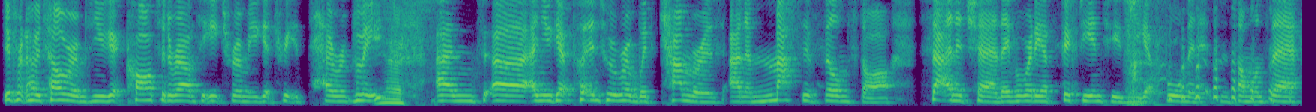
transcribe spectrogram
different hotel rooms and you get carted around to each room and you get treated terribly. Yes. And uh, and you get put into a room with cameras and a massive film star sat in a chair. They've already had 50 interviews and you get four minutes and someone's there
